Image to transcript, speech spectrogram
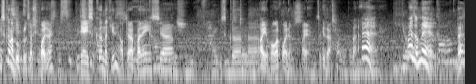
Escana dupla, você acha que pode, né? Tem a escana aqui, né? Alterar aparência. Escana. Olha, agora pode, Olha, isso aqui dá. É, mais ou menos, né?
